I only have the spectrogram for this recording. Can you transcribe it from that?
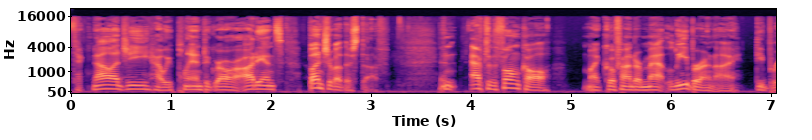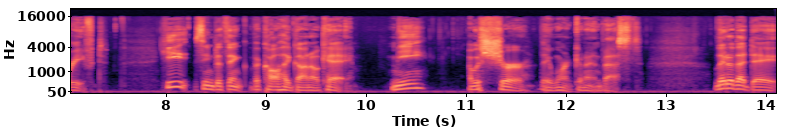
technology, how we plan to grow our audience, a bunch of other stuff. And after the phone call, my co founder Matt Lieber and I debriefed. He seemed to think the call had gone okay. Me, I was sure they weren't going to invest. Later that day,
